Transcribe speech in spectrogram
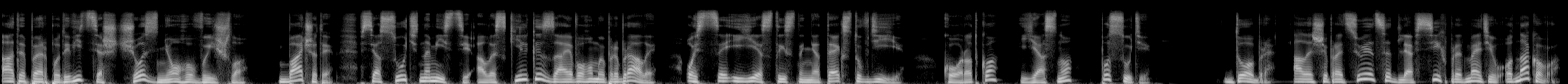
А тепер подивіться, що з нього вийшло. Бачите, вся суть на місці, але скільки зайвого ми прибрали. Ось це і є стиснення тексту в дії. Коротко, ясно, по суті. Добре, але чи працює це для всіх предметів однаково?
